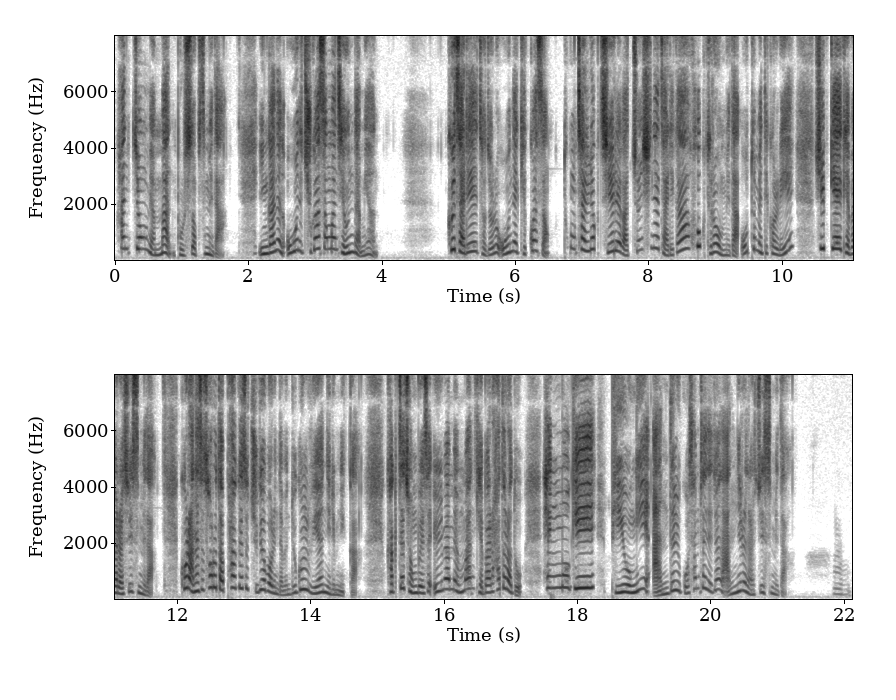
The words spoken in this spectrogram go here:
한쪽 면만 볼 수 없습니다. 인간은 오온의 주관성만 재운다면 그 자리에 저절로 오온의 객관성, 통찰력, 지혜를 갖춘 신의 자리가 훅 들어옵니다. 오토매티컬리 쉽게 개발할 수 있습니다. 그걸 안 해서 서로 다 파괴해서 죽여버린다면 누굴 위한 일입니까? 각자 정부에서 1만 명만 개발을 하더라도 핵무기 비용이 안 들고 3차 대전 안 일어날 수 있습니다. 음.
